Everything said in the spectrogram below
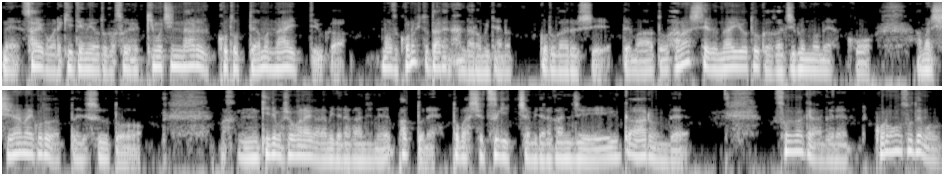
う、ね、最後まで聞いてみようとかそういう気持ちになることってあんまないっていうか、まずこの人誰なんだろうみたいなことがあるし、で、まあ、あと話してる内容とかが自分のね、こう、あまり知らないことだったりすると、まあ、聞いてもしょうがないからみたいな感じで、ね、パッとね、飛ばして次行っちゃうみたいな感じがあるんで、そういうわけなんでね、この放送でも、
